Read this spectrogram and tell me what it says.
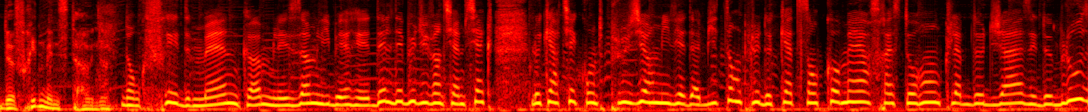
de Freedmanstown. Donc Freedmen comme les hommes libérés. Dès le début du 20e siècle, le quartier compte plusieurs milliers d'habitants, plus de 400 commerces, restaurants, clubs de jazz et de blues.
